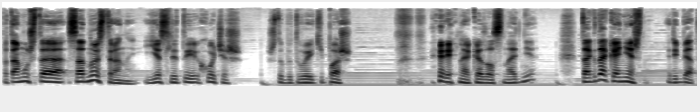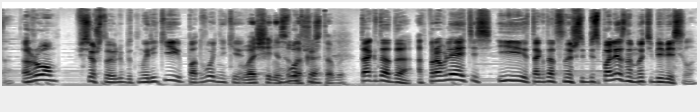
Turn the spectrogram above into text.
Потому что, с одной стороны, если ты хочешь, чтобы твой экипаж реально оказался на дне, тогда, конечно, ребята, ром, все, что любят моряки, подводники, Вообще не Водка. соглашусь с тобой. тогда да, отправляйтесь, и тогда ты становишься бесполезным, но тебе весело.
